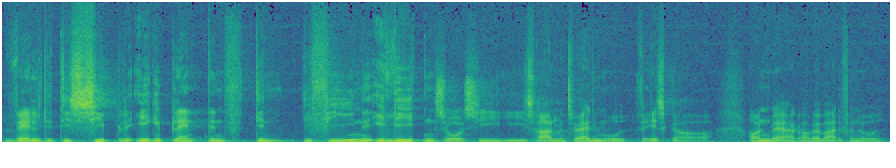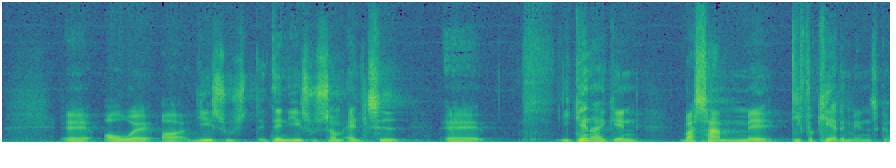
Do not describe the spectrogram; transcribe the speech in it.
valgte disciple, ikke blandt den, den, de fine eliten, så at sige, i Israel, men tværtimod fiskere og håndværkere, og hvad var det for noget? Øh, og, øh, og Jesus, den Jesus, som altid øh, igen og igen var sammen med de forkerte mennesker,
